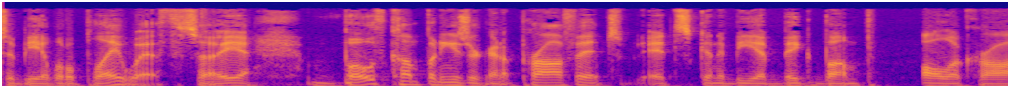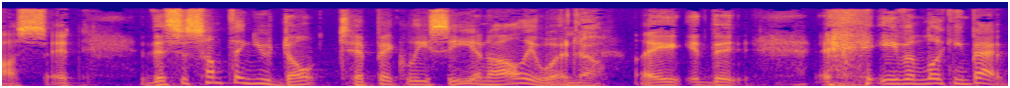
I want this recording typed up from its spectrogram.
to be able to play with. So yeah, both companies are going to profit. It's going to be a big bump all across. It this is something you don't typically see in Hollywood. No. Like the, even looking back,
